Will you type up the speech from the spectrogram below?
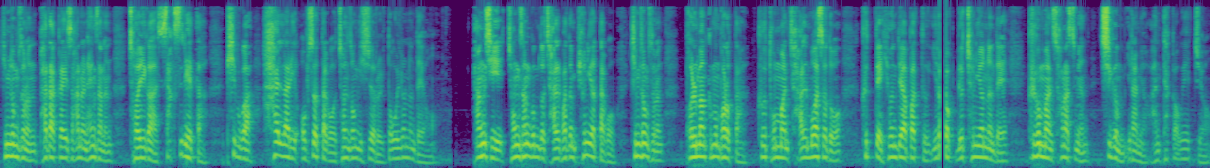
김성수는 바닷가에서 하는 행사는 저희가 싹쓸이했다. 피부가 하얄 날이 없었다고 전성기 시절을 떠올렸는데요. 당시 정상금도 잘 받은 편이었다고 김성수는 벌 만큼은 벌었다. 그 돈만 잘 모았어도 그때 현대아파트 1억 몇천이었는데 그것만 사놨으면 지금이라며 안타까워했죠.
